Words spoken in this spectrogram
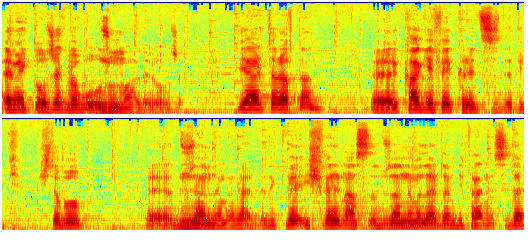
emekli olacak ve bu uzun vadeli olacak. Diğer taraftan e, KGF kredisi dedik. İşte bu e, düzenlemeler dedik ve işverenin aslında düzenlemelerden bir tanesi de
